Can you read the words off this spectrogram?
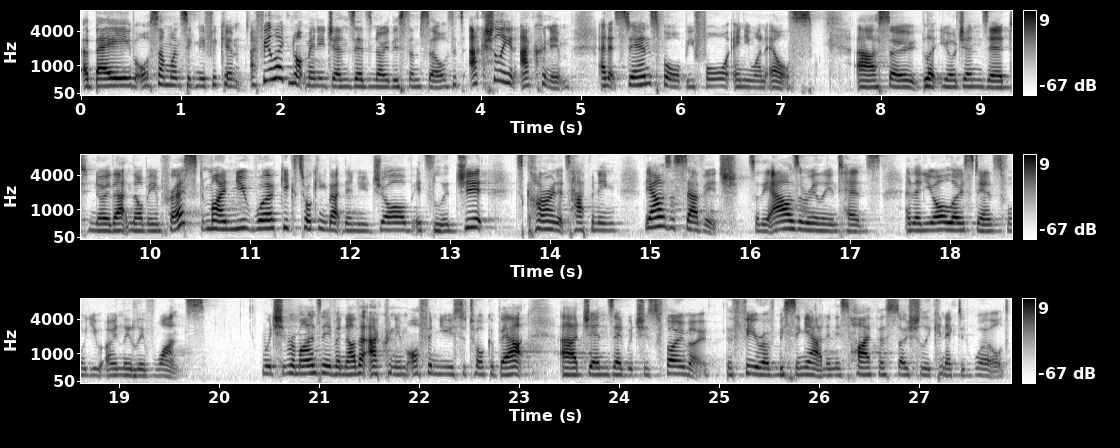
a, babe or someone significant. I feel like not many Gen Zs know this themselves. It's actually an acronym and it stands for before anyone else. Uh, so let your Gen Z know that and they'll be impressed. My new work gig's talking about their new job. It's legit, it's current, it's happening. The hours are savage, so the hours are really intense. And then YOLO stands for you only live once. Which reminds me of another acronym often used to talk about uh, Gen Z, which is FOMO, the fear of missing out in this hyper socially connected world.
